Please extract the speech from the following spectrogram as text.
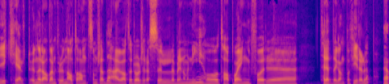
gikk helt under radaren pga. alt annet som skjedde, er jo at George Russell blir nummer ni og tar poeng for, eh, tredje gang på fire løp. Ja.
